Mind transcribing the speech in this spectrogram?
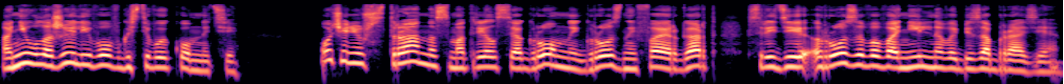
Они уложили его в гостевой комнате. Очень уж странно смотрелся огромный грозный фаергард среди розово-ванильного безобразия.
